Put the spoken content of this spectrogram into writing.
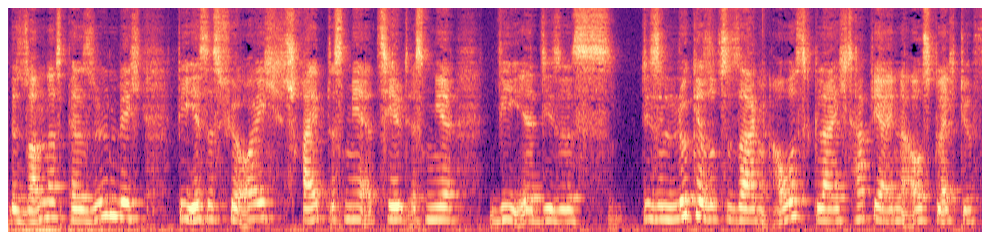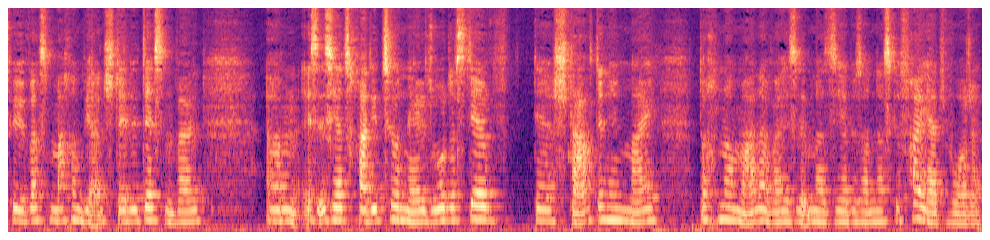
besonders persönlich. Wie ist es für euch? Schreibt es mir, erzählt es mir, wie ihr dieses, diese Lücke sozusagen ausgleicht. Habt ihr einen Ausgleich dafür? Was machen wir anstelle dessen? Weil ähm, es ist ja traditionell so, dass der, der Start in den Mai doch normalerweise immer sehr besonders gefeiert wurde.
